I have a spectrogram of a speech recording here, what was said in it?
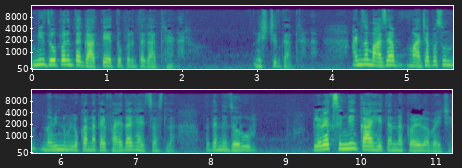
मी जोपर्यंत गाते तोपर्यंत गात राहणार. निश्चित गात राहणार. आणि जर माझ्या माझ्यापासून नवीन लोकांना काही फायदा घ्यायचा असला तर त्यांनी जरूर प्लेबॅक सिंगिंग काय हे त्यांना कळलं पाहिजे.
